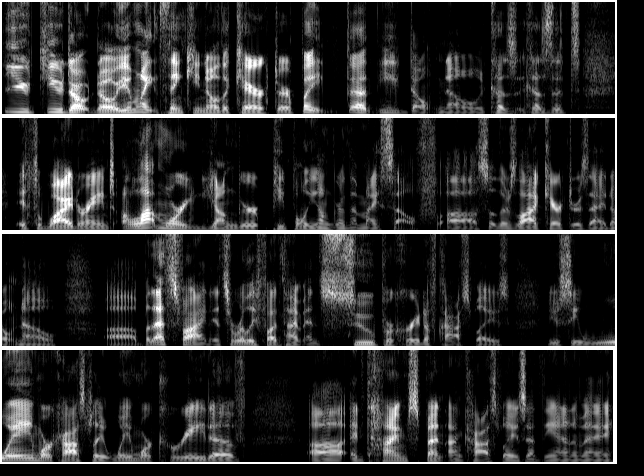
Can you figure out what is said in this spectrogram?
you you don't know. You might think you know the character, but uh, you don't know because because it's it's a wide range. A lot more younger people, younger than myself. Uh, so there's a lot of characters that I don't know. Uh, but that's fine. It's a really fun time and super creative cosplays. You see way more cosplay, way more creative, uh, and time spent on cosplays at the anime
